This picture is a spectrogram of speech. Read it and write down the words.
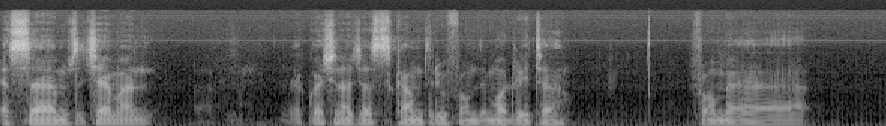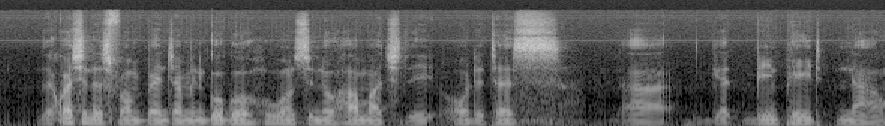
Yes, uh, Mr. Chairman, a question has just come through from the moderator. From uh, the question is from Benjamin Gogo, who wants to know how much the auditors uh, get being paid now.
